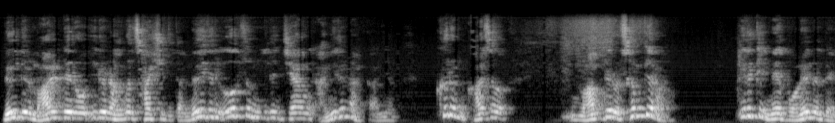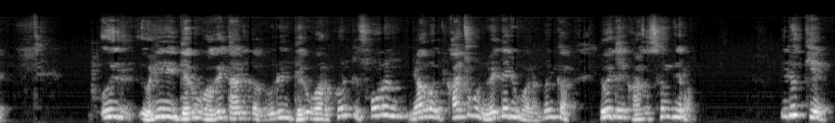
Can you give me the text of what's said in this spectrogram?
너희들 말대로 일어난 건 사실이다. 너희들이 없으면 이런 재앙이 안 일어날 거 아니야. 그럼 가서 마음대로 섬겨라. 이렇게 내보냈는데 어린- 어린이 데리고 가겠다 하니까 어린이 데리고 가라. 그런데 소는 양은 가축은 왜 데리고 가나? 그러니까 너희들이 가서 섬겨라. 이렇게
